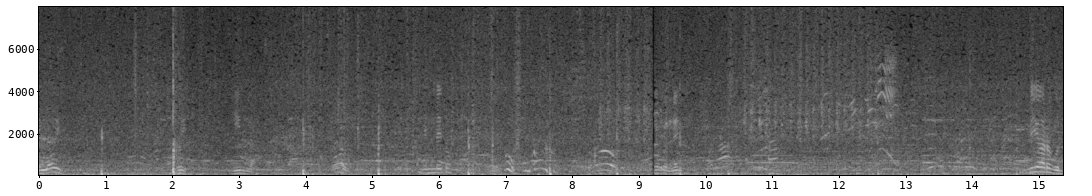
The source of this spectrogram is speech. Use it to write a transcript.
Na, uy. Game na. Hindi dito. Ano ko rin? Hindi are good.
